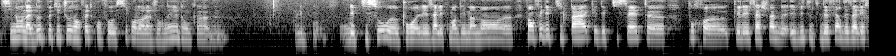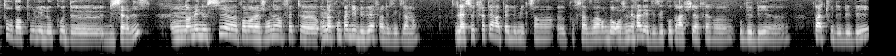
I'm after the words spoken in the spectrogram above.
Sinon, on a d'autres petites choses en fait qu'on fait aussi pendant la journée. Donc, euh, les, petits seaux euh, pour les allaitements des mamans. Euh. Enfin, on fait des petits packs, des petits sets pour que les sages-femmes évitent de faire des allers-retours dans tous les locaux du service. On emmène aussi pendant la journée, en fait, on accompagne les bébés à faire les examens. La secrétaire appelle le médecin pour savoir. Bon, en général, il y a des échographies à faire aux bébés, pas tous les bébés.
